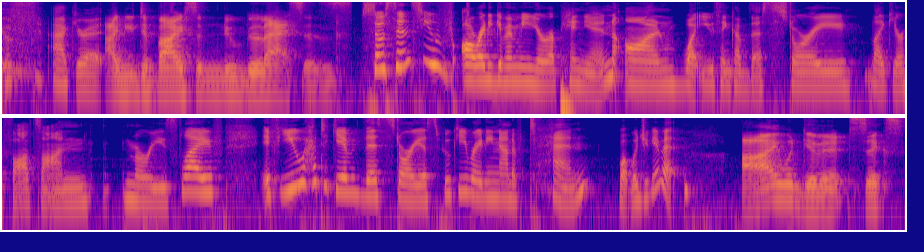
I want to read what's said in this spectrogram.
Accurate. I need to buy some new glasses. So, since you've already given me your opinion on what you think of this story, like your thoughts on Marie's life, if you had to give this story a spooky rating out of 10, what would you give it? I would give it six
